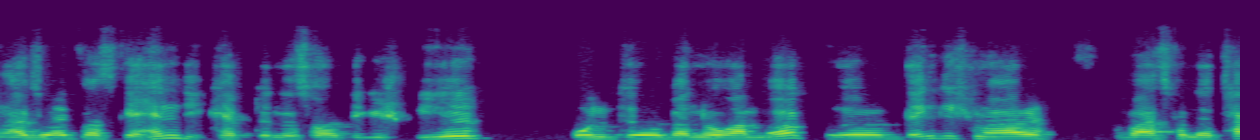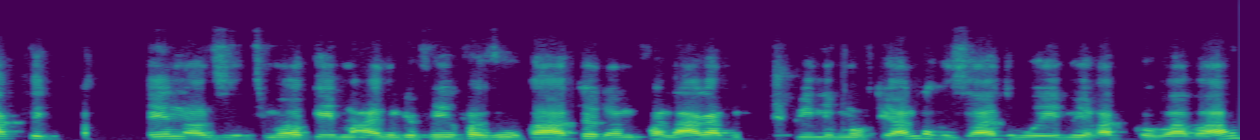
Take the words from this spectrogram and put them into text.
also etwas gehandicapt in das heutige Spiel. Und äh, bei Nora Mörk, äh, denke ich mal, war es von der Taktik also als Mörk eben einige Fehlversuche hatte, dann verlagert das Spiel eben auf die andere Seite, wo eben Radkova war.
